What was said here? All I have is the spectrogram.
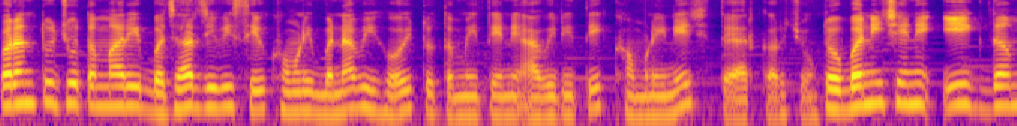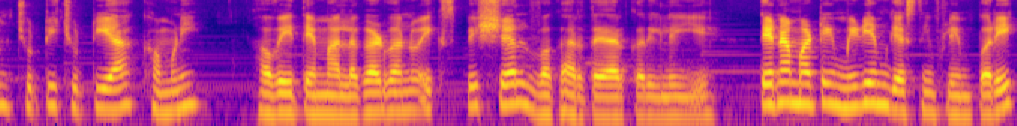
પરંતુ જો તમારે બજાર જેવી સેવ ખમણી બનાવવી હોય તો તમે તેને આવી રીતે ખમણીને જ તૈયાર કરજો. તો બની છે ને એકદમ છૂટી છૂટી આ ખમણી. હવે તેમાં લગાડવાનો એક સ્પેશિયલ વઘાર તૈયાર કરી લઈએ. તેના માટે મીડિયમ ગેસની ફ્લેમ પર એક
